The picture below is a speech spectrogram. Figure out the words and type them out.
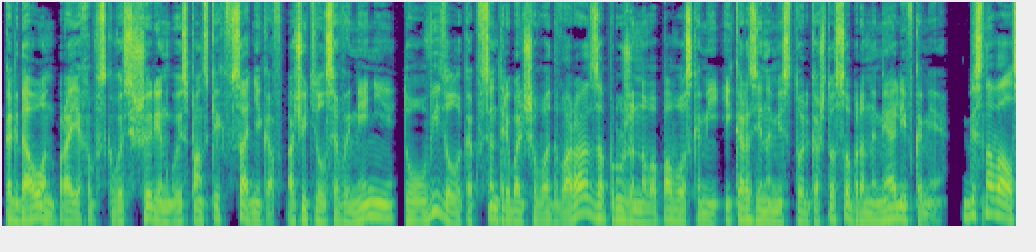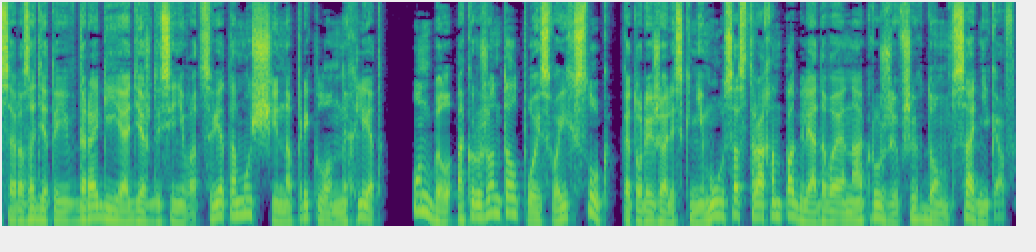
Когда он, проехав сквозь шеренгу испанских всадников, очутился в имении, то увидел, как в центре большого двора, запруженного повозками и корзинами с только что собранными оливками, бесновался разодетый в дорогие одежды синего цвета мужчина преклонных лет. Он был окружен толпой своих слуг, которые жались к нему со страхом поглядывая на окруживших дом всадников.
